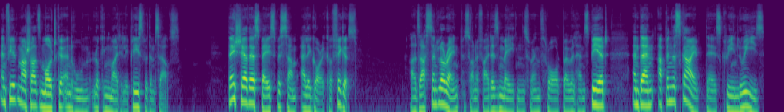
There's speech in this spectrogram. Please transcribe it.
and Field Marshals Moltke and Roon looking mightily pleased with themselves. They share their space with some allegorical figures. Alsace and Lorraine personified as maidens who are enthralled by Wilhelm's beard, and then up in the sky, there's Queen Louise,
